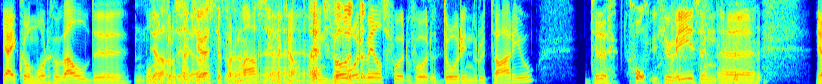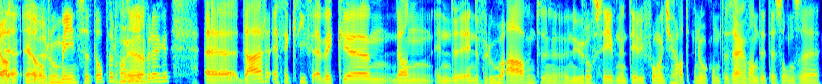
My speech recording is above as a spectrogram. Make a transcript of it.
ja, ik wil morgen wel de 100% Ja, de juiste juiste, informatie in de krant. En bijvoorbeeld voor, voor Dorin Rutario, de gewezen eh, ja, Ja, ja. Roemeense topper van Ja. Club Brugge. Eh, daar effectief heb ik ehm, dan in de, in de vroege avond, een, een uur of zeven, een telefoontje gehad. En ook om te zeggen van, dit is onze,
